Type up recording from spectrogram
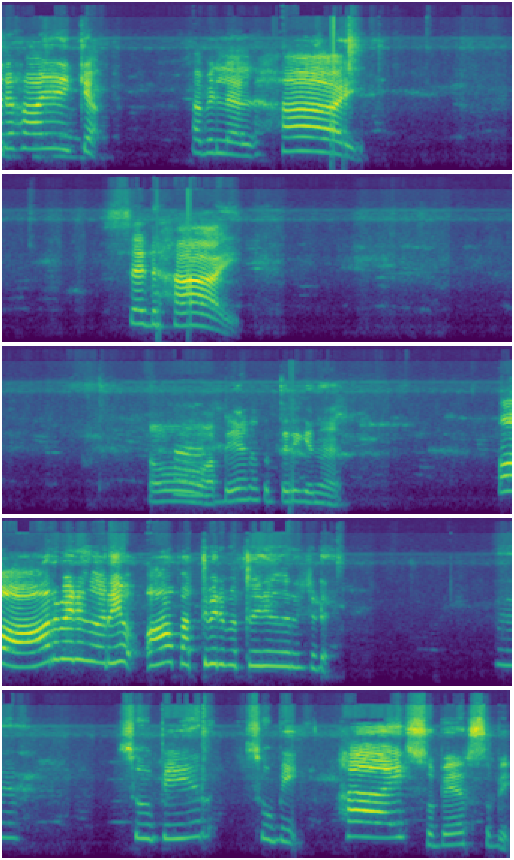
ഒരു ഹായ് അയക്കാം അബില്ലാൽ ഹായ് സെഡ് ഹായ് ഓ അബിയാണ് കുത്തിരിക്കുന്നത്. ഓ ആറ് പേര് കയറിയോ ആ പത്ത് പേര് പത്ത് പേര് കയറിയിട്ടുണ്ട്. Subeer Subi. Hi. Suber Subi.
